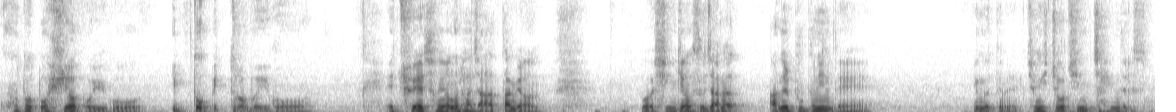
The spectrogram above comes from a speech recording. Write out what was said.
코도 또 휘어 보이고 입도 삐뚤어 보이고 애초에 성형을 하지 않았다면 뭐 신경 쓰지 않았, 않을 부분인데 이런 것 때문에 정신적으로 진짜 힘들었습니다.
